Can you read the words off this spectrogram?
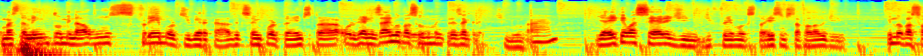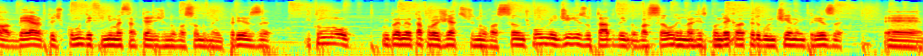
mas também dominar alguns frameworks de mercado que são importantes para organizar a inovação numa empresa grande. Ah, E aí tem uma série de, de frameworks para isso, a gente está falando de inovação aberta, de como definir uma estratégia de inovação numa empresa, de como implementar projetos de inovação, de como medir resultado da inovação, né, Uhum. para responder aquela perguntinha na empresa, é,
